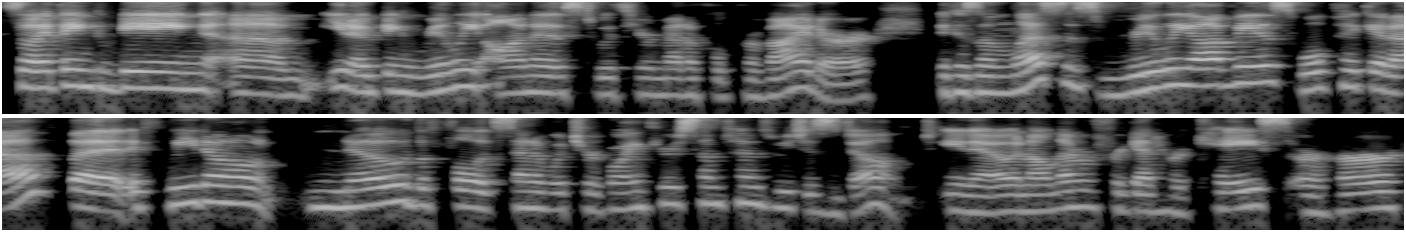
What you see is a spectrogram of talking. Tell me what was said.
So i think being um, you know being really honest with your medical provider because unless it's really obvious we'll pick it up but if we don't know the full extent of what you're going through sometimes we just don't you know and i'll never forget her case or her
